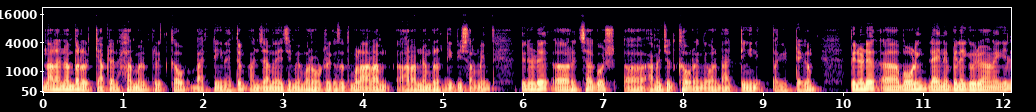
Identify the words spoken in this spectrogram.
നാലാം നമ്പറിൽ ക്യാപ്റ്റൻ ഹർമൻപ്രീത് കൗർ ബാറ്റിങ്ങിനെത്തും അഞ്ചാമതായി ജിമിമ റോഡ്രിഗസ് എത്തുമ്പോൾ ആറാം ആറാം നമ്പറിൽ ദീപി ശർമ്മയും പിന്നീട് റിച്ച ഘോഷ് അമൻജോത് കൗർ എന്നിവർ ബാറ്റിങ്ങിന് പകിട്ടേക്കും പിന്നീട് ബോളിംഗ് ലൈനപ്പിലേക്ക് വരികയാണെങ്കിൽ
